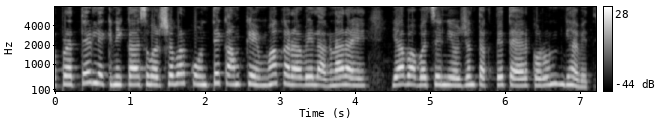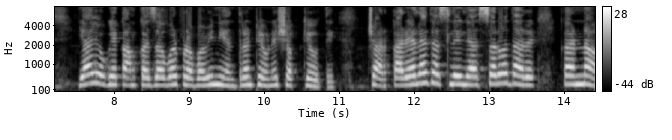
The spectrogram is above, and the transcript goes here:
प्रत्येक लेखनिकास वर्षभर कोणते काम केव्हा करावे लागणार आहे याबाबतचे नियोजन तक्ते तयार करून घ्यावेत. या योग्य कामकाजावर प्रभावी नियंत्रण ठेवणे शक्य होते. चार कार्यालयात असलेल्या सर्व धारकांना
